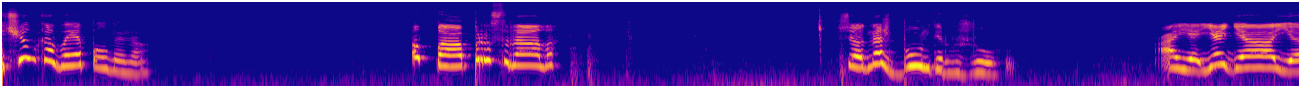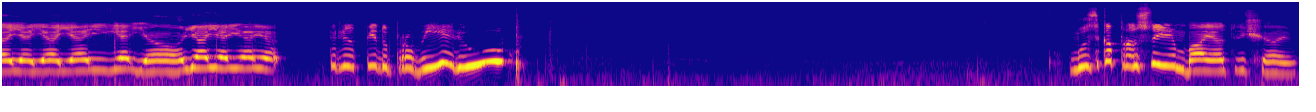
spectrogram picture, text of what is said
очілка виповнена. Опа, просрала. Все, наш бункер в жуху. Ай-яй-яй-яй-яй-яй-яй-яй-яй-яй-яй. Піду- Піду провірю. Музыка просто имба, я отвечаю.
